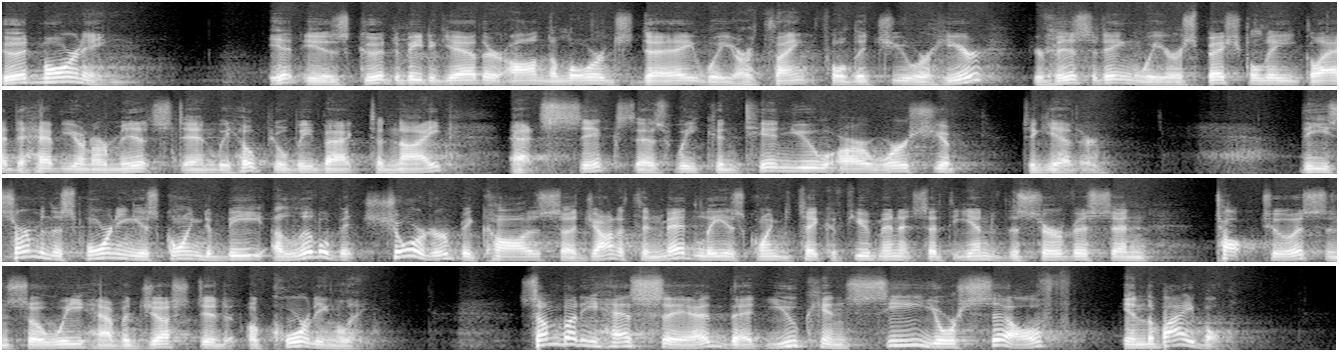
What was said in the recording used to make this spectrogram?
Good morning. It is good to be together on the Lord's Day. We are thankful that you are here. If you're visiting, we are especially glad to have you in our midst, and we hope you'll be back tonight at 6 as we continue our worship together. The sermon this morning is going to be a little bit shorter because uh, Jonathan Medley is going to take a few minutes at the end of the service and talk to us, and so we have adjusted accordingly. Somebody has said that you can see yourself in the Bible.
